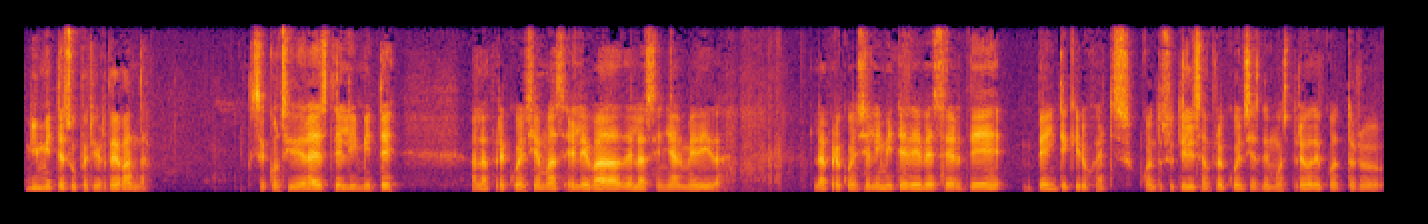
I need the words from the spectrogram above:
Límite superior de banda. Se considera este límite a la frecuencia más elevada de la señal medida. La frecuencia límite debe ser de 20 kHz cuando se utilizan frecuencias de muestreo de 4,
